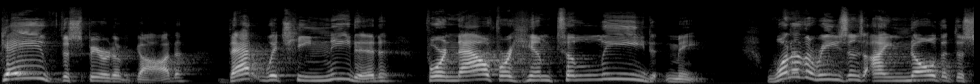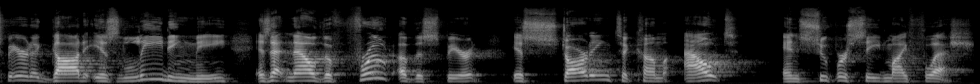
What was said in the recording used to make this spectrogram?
gave the Spirit of God that which he needed for now for him to lead me. One of the reasons I know that the Spirit of God is leading me is that now the fruit of the Spirit is starting to come out and supersede my flesh.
